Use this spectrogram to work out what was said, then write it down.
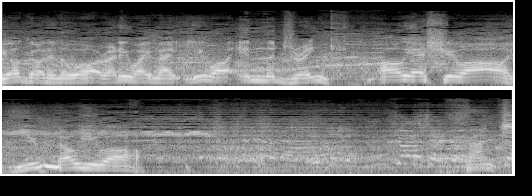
You're going in the water anyway, mate. You are in the drink. Oh, yes, you are. You know you are. Thanks,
